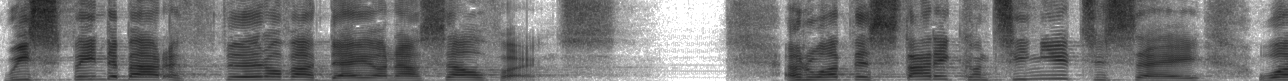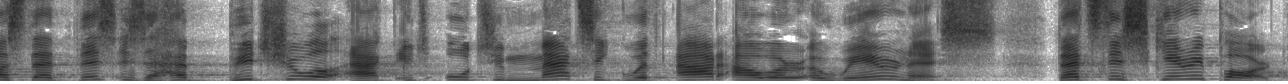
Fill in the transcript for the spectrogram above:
we spend about a third of our day on our cell phones. And what the study continued to say was that this is a habitual act, it's automatic without our awareness. That's the scary part.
